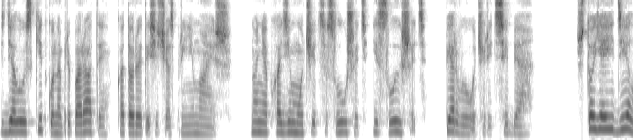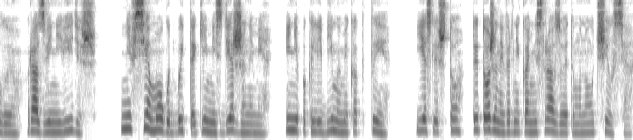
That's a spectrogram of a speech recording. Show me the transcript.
Сделаю скидку на препараты, которые ты сейчас принимаешь но необходимо учиться слушать и слышать, в первую очередь себя. Что я и делаю, разве не видишь? Не все могут быть такими сдержанными и непоколебимыми, как ты. Если что, ты тоже наверняка не сразу этому научился.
